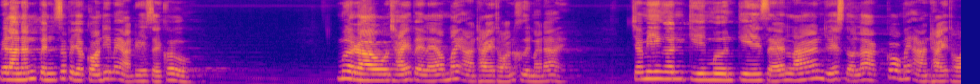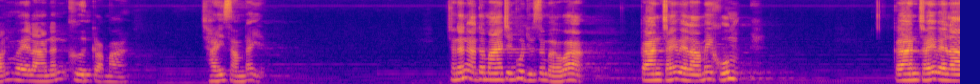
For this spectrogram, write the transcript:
เวลานั้นเป็นทรัพยากรที่ไม่อาจรีไซเคิลเมื่อเราใช้ไปแล้วไม่อาจไถ่ายถอนคืนมาได้ จะมีเงินกี่หมื่นกี่แสนล้าน US ดอลลาร์ก็ไม่อาจไถ่ายถอนเวลานั้นคืนกลับมา ใช้ซ้ำได้ ฉะนั้นอาตมาจึงพูดอยู่เสมอว่า การใช้เวลาไม่คุ้ม การใช้เวลา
